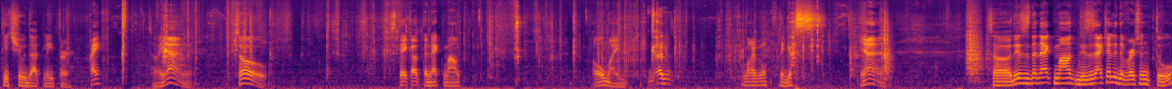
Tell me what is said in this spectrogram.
teach you that later. Okay? So, ayan. So, let's take out the neck mount. Oh my God! Bakit mong tigas? Yan. So this is the neck mount. This is actually the version 2.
